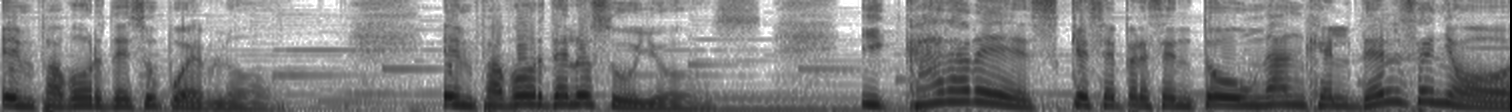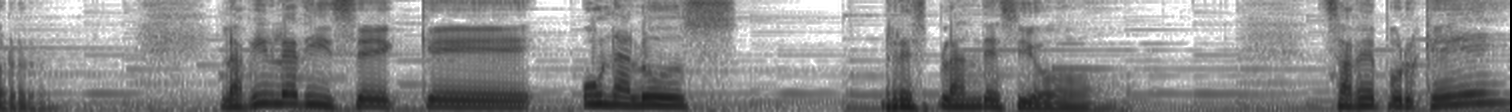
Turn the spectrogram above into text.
en favor de su pueblo, en favor de los suyos. Y cada vez que se presentó un ángel del Señor, la Biblia dice que una luz resplandeció. ¿Sabe por qué?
